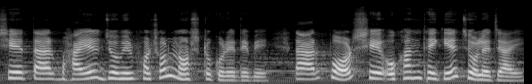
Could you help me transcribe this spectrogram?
সে তার ভাইয়ের জমির ফসল নষ্ট করে দেবে। তারপর সে ওখান থেকে চলে যায়।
